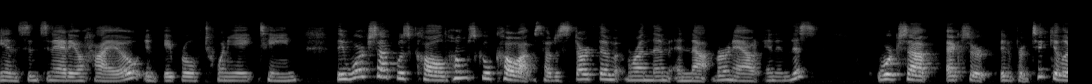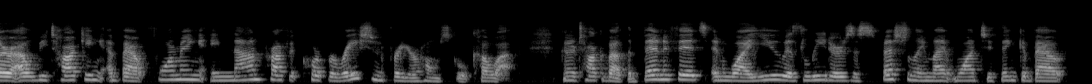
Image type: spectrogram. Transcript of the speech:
in Cincinnati, Ohio in April of 2018. The workshop was called Homeschool Co ops How to Start Them, Run Them, and Not Burn Out. And in this workshop excerpt in particular, I will be talking about forming a nonprofit corporation for your homeschool co op. I'm going to talk about the benefits and why you, as leaders, especially, might want to think about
